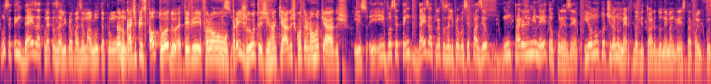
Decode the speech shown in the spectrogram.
você tem 10 atletas ali para fazer uma luta para um. Não, no card principal todo. Teve, foram Isso. três lutas de ranqueados contra não ranqueados. Isso. E, e você tem 10 atletas ali para você fazer um Tyro Eliminator, por exemplo. E eu não tô tirando o mérito da vitória do Neyman Grace, tá? Foi, foi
